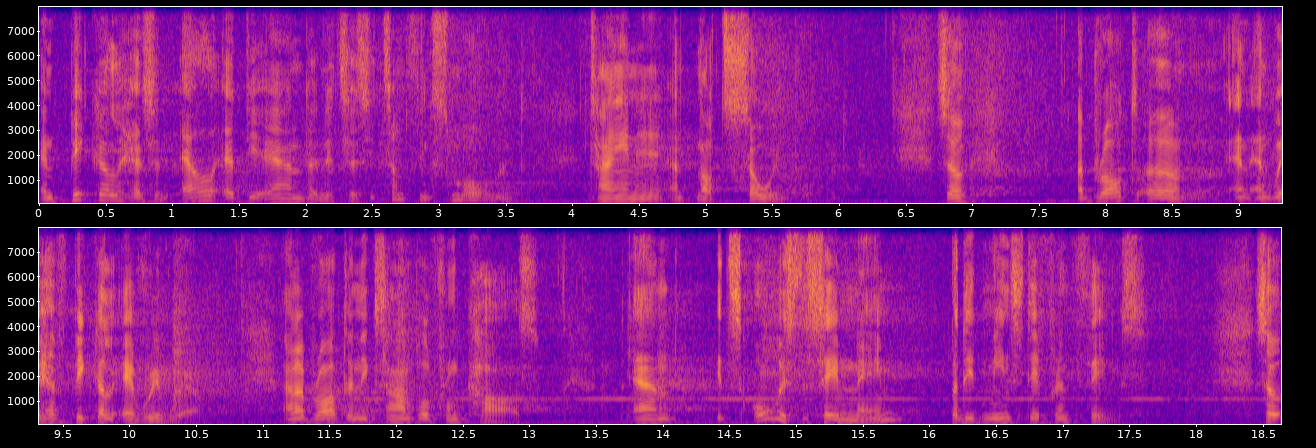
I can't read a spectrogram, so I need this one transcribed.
And Pickerl has an L at the end, and it says it's something small and tiny and not so important. So I brought, uh, and, and we have Pickerl everywhere. And I brought an example from cars. And it's always the same name, but it means different things. So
